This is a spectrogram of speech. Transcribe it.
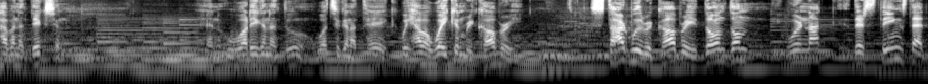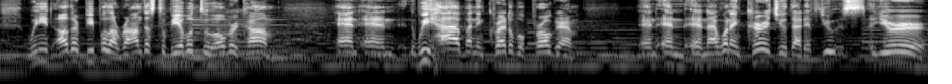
have an addiction. And what are you gonna do? What's it gonna take? We have awakened recovery. Start with recovery. Don't don't we're not there's things that we need other people around us to be able to overcome. And and we have an incredible program. And and and I want to encourage you that if you you're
